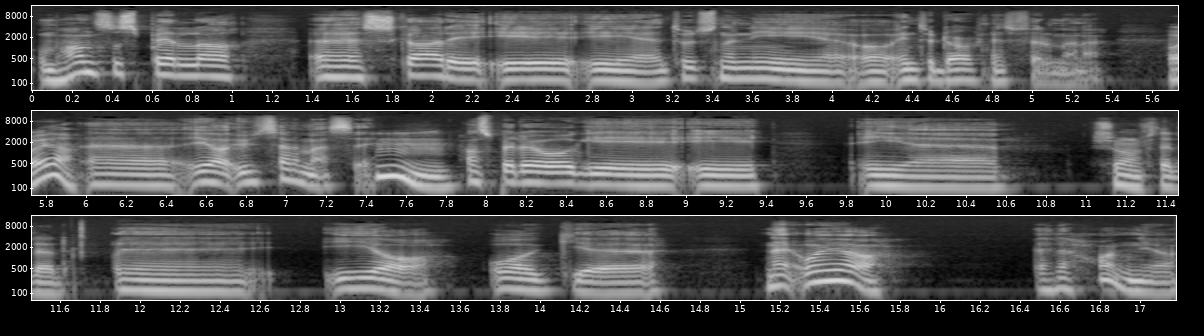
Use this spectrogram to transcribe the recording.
om han som spiller eh, Skadi i, i 2009 og Into Darkness-filmene. Oh, ja. Eh, ja, utseendemessig. Mm. Han spiller jo òg i, i, i eh, Shaun of the Dead. eh, Ja, og eh, Nei, å ja. Er det han, ja?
